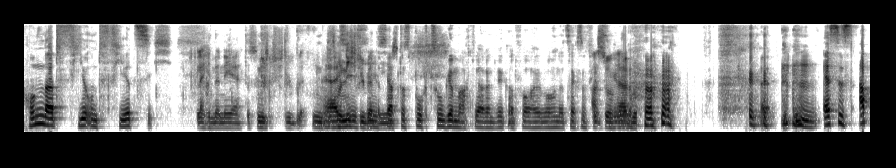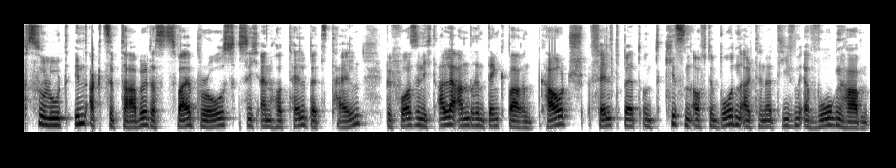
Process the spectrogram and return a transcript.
144. gleich in der Nähe, dass du nicht viel, dass Ja, du ich nicht ich, viel blättern ich habe das Buch zugemacht, während wir gerade vorher über 146 Ach so, ja, reden. Es ist absolut inakzeptabel, dass zwei Bros sich ein Hotelbett teilen, bevor sie nicht alle anderen denkbaren Couch, Feldbett und Kissen auf dem Boden Alternativen erwogen haben.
